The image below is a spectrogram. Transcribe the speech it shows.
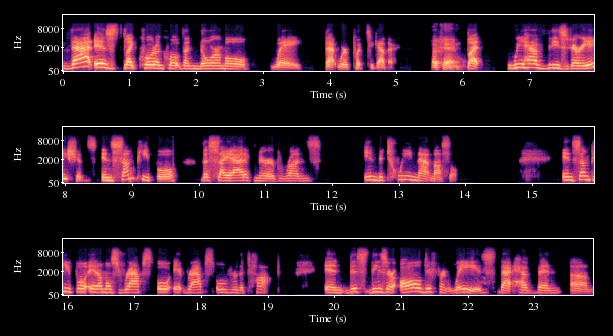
That is like quote unquote the normal way that we're put together. Okay. But we have these variations. In some people, the sciatic nerve runs in between that muscle. In some people, it almost wraps, oh, it wraps over the top. And this, these are all different ways that have been um,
